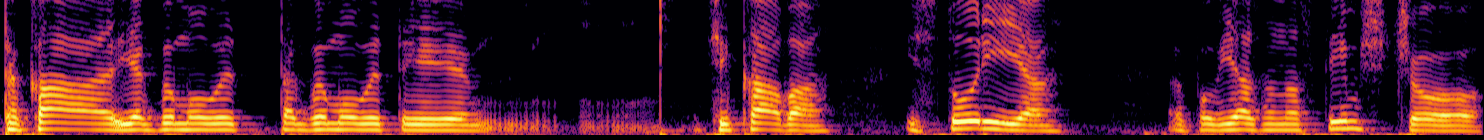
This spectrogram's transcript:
Така, як би мовити, так би мовити, цікава історія е, пов'язана з тим, що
